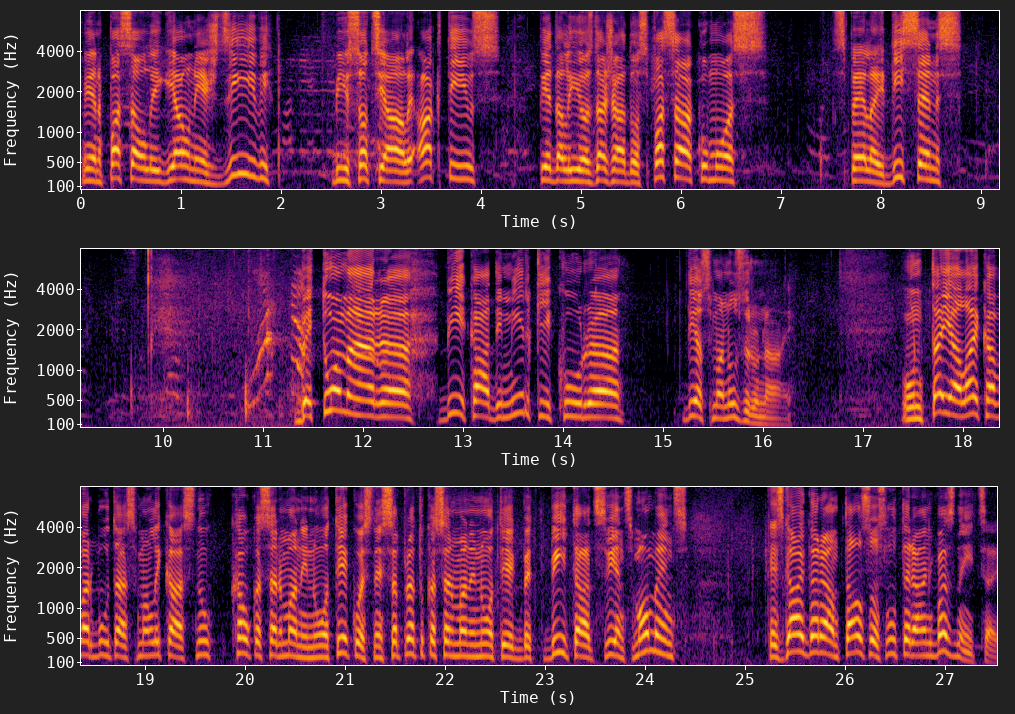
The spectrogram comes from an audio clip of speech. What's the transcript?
viena pasaulīga jaunieša dzīvi, biju sociāli aktīvs, piedalījos dažādos pasākumos, spēlēju disenes. Bet tomēr uh, bija kādi mirkļi, kur uh, Dievs man uzrunāja. Un tajā laikā varbūt tās man likās, nu, kaut kas ar mani notiek, ko es nesapratu, kas ar mani notiek, bet bija tāds viens moments, ka es gāju garām Talsos Luterāņu baznīcai.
